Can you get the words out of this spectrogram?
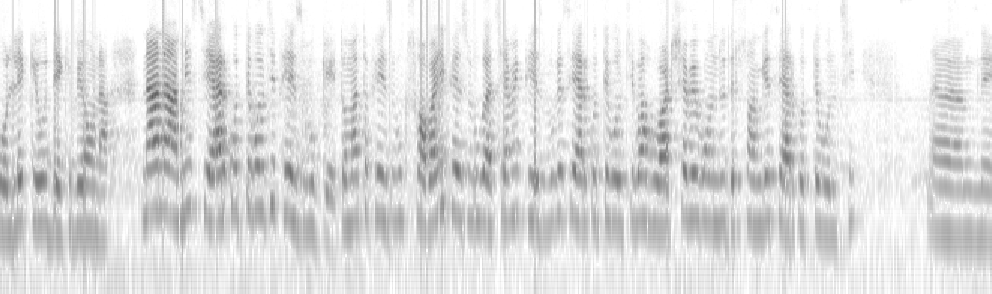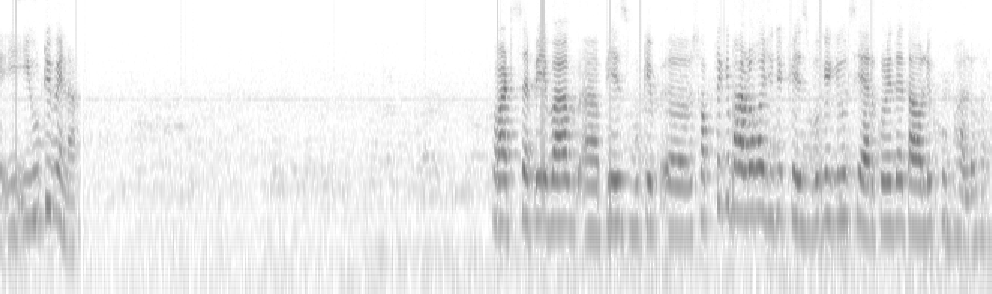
করলে কেউ দেখবেও না। না না, আমি শেয়ার করতে বলছি ফেসবুকে তোমার তো ফেসবুক সবারই ফেসবুক আছে। আমি ফেসবুকে শেয়ার করতে বলছি বা হোয়াটসঅ্যাপে বন্ধুদের সঙ্গে শেয়ার করতে বলছি। ইউটিউবে না হোয়াটসঅ্যাপে বা ফেসবুকে সব থেকে ভালো হয় যদি ফেসবুকে কেউ শেয়ার করে দেয়, তাহলে খুব ভালো হয়।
